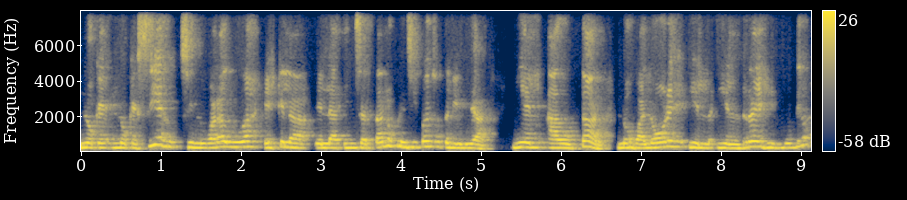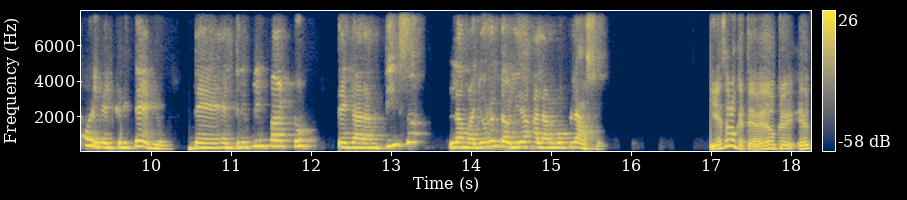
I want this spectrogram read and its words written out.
lo que, lo que sí es, sin lugar a dudas, es que la, insertar los principios de sostenibilidad y el adoptar los valores y el, y el régimen, digamos, el, el criterio del triple impacto, te garantiza la mayor rentabilidad a largo plazo. Y eso es lo que te veo, que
